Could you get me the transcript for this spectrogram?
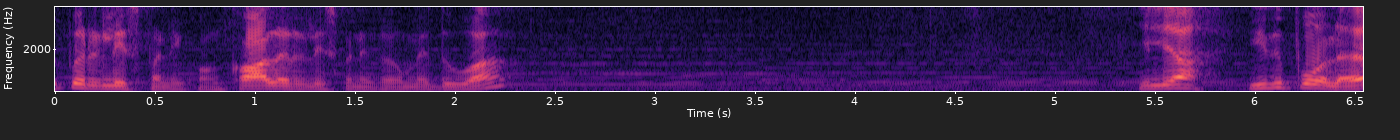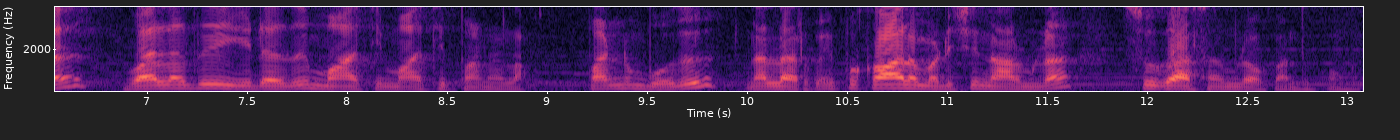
இப்போ ரிலீஸ் பண்ணிக்கோங்க. காலை ரிலீஸ் பண்ணிக்கோங்க மெதுவாக இல்லையா? இது போல் வலது இடது மாற்றி மாற்றி பண்ணலாம். பண்ணும்போது நல்லாயிருக்கும். இப்போ காலம் அடித்து நார்மலாக சுகாசனமில் உட்காந்துக்கோங்க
